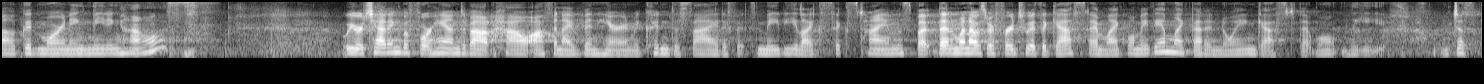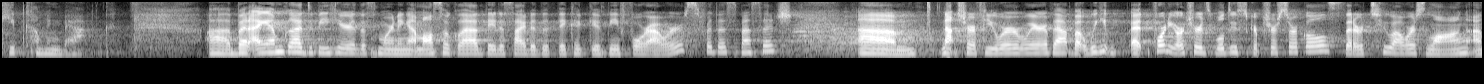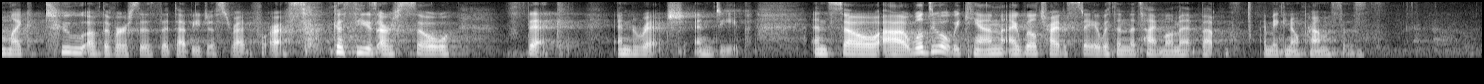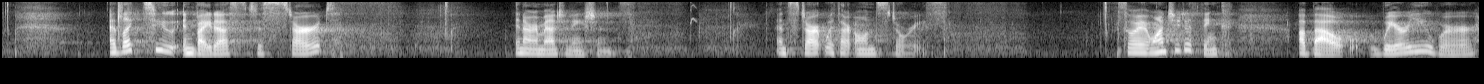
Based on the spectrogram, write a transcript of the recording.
Well, good morning, Meetinghouse. We were chatting beforehand about how often I've been here, and we couldn't decide if it's maybe like six times. But then when I was referred to as a guest, I'm like, well, maybe I'm like that annoying guest that won't leave. Just keep coming back. Uh, but I am glad to be here this morning. I'm also glad they decided that they could give me four hours for this message. Um, not sure if you were aware of that, but we at 40 Orchards we'll do scripture circles that are two hours long on like two of the verses that Debbie just read for us, because these are so thick and rich and deep. And so uh, we'll do what we can. I will try to stay within the time limit, but I make no promises. I'd like to invite us to start in our imaginations and start with our own stories. So I want you to think about where you were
